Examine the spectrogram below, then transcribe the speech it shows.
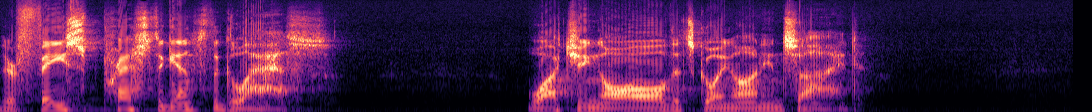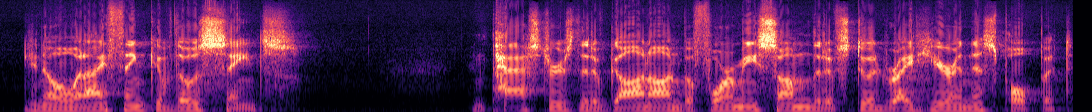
their face pressed against the glass, watching all that's going on inside. You know, when I think of those saints and pastors that have gone on before me, some that have stood right here in this pulpit,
